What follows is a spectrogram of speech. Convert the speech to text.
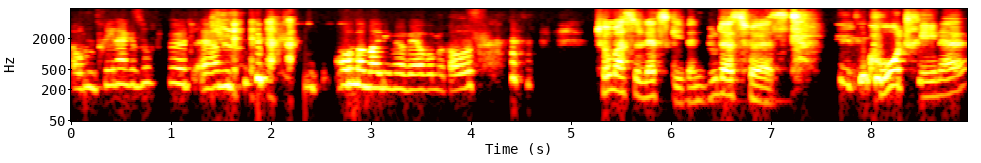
auch ein Trainer gesucht wird, ähm, auch nochmal die Bewerbung raus. Thomas Sulewski, wenn du das hörst, Co-Trainer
